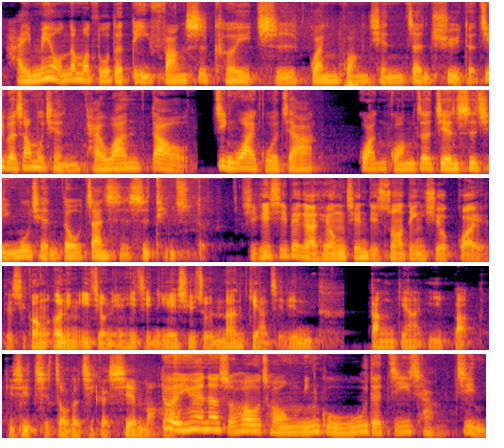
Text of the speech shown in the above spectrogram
还没有那么多的地方是可以持观光签证去的。基本上，目前台湾到境外国家观光这件事情，目前都暂时是停止的。是其实要甲乡亲伫线顶小怪，就是讲二零一九年迄一年的时阵，咱行一恁东京以北，其实只走了几个线嘛。吼对，，因为那时候从名古屋的机场进，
